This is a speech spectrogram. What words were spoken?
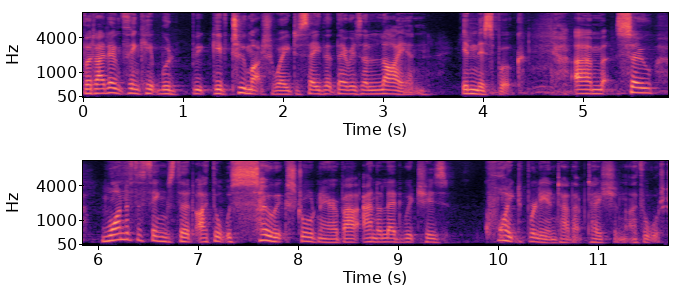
but I don't think it would be, give too much away to say that there is a lion in this book. Um, so, one of the things that I thought was so extraordinary about Anna Ledwich's quite brilliant adaptation, I thought,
